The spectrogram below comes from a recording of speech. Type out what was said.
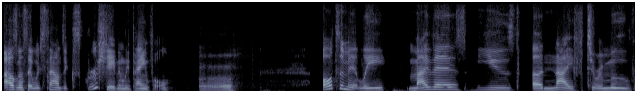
I was gonna say, which sounds excruciatingly painful. Uh. Ultimately, Meiwes used a knife to remove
